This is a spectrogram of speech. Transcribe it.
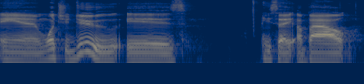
and what you do is you say about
